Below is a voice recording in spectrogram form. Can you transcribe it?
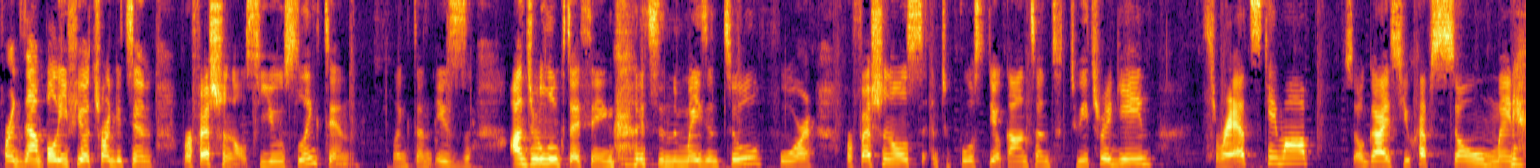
For example, if you're targeting professionals, use LinkedIn. LinkedIn is underlooked, I think. it's an amazing tool for professionals to post your content. Twitter again, threads came up. So guys, you have so many,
